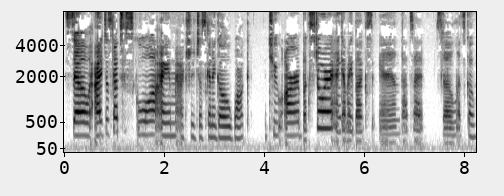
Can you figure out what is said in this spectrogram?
So I just got to school. I'm actually just gonna go walk to our bookstore and get my books and that's it. So let's go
